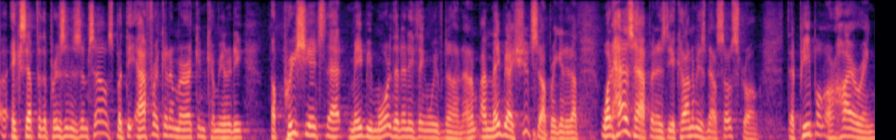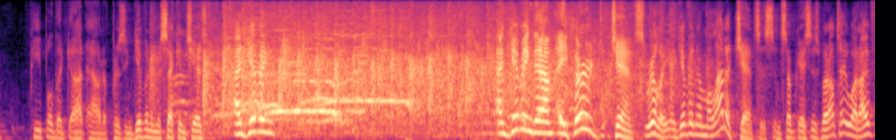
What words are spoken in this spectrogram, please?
uh, except for the prisoners themselves. But the African American community appreciates that maybe more than anything we've done. And, and maybe I should stop bringing it up. What has happened is the economy is now so strong that people are hiring people that got out of prison, giving them a second chance, and giving and giving them a third chance, really, and giving them a lot of chances in some cases. But I'll tell you what, I've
